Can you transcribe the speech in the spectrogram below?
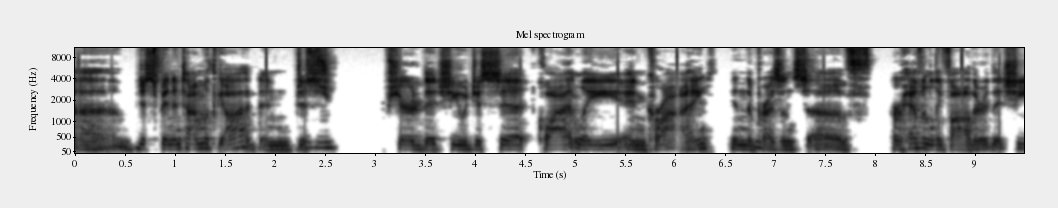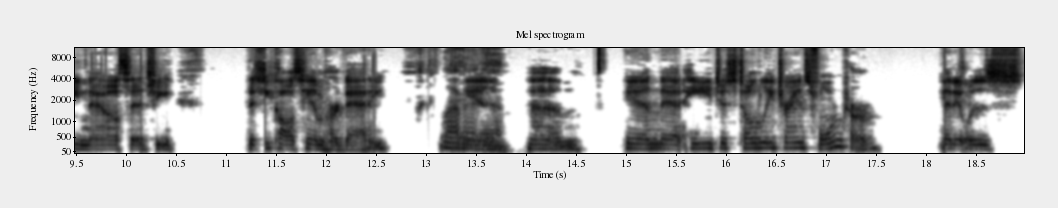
um, just spending time with God and just mm-hmm. shared that she would just sit quietly and cry in the mm-hmm. presence of her heavenly Father. That she now said she that she calls him her daddy. Love it. And, um, and that he just totally transformed her that it was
